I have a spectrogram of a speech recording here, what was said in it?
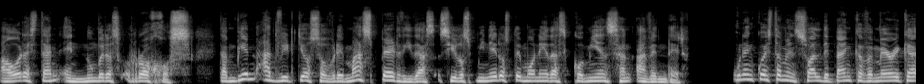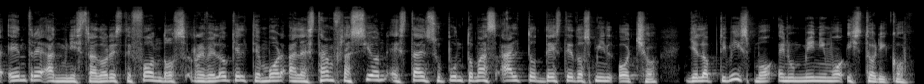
ahora están en números rojos. También advirtió sobre más pérdidas si los mineros de monedas comienzan a vender. Una encuesta mensual de Bank of America entre administradores de fondos reveló que el temor a la estanflación está en su punto más alto desde 2008 y el optimismo en un mínimo histórico.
